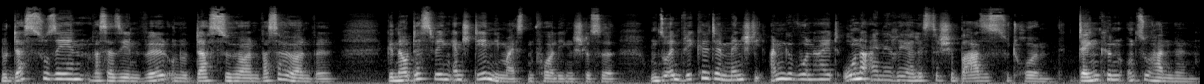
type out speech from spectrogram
nur das zu sehen, was er sehen will, und nur das zu hören, was er hören will. Genau deswegen entstehen die meisten vorliegenden Schlüsse. Und so entwickelt der Mensch die Angewohnheit, ohne eine realistische Basis zu träumen, denken und zu handeln.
